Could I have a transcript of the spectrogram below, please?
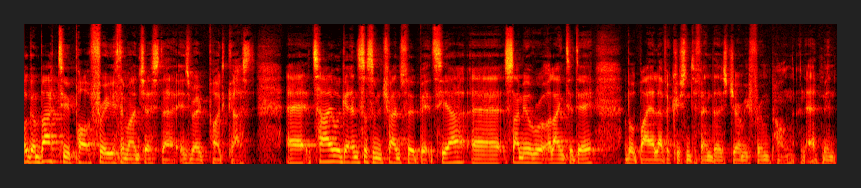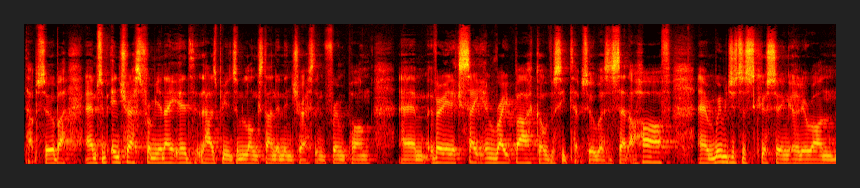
Welcome back to part three of the Manchester is Red podcast. Uh, Ty will get into some transfer bits here. Uh, Samuel wrote a line today about Bayer Leverkusen defenders Jeremy Frimpong and Edmond Tapsoba. Um, some interest from United. There has been some long-standing interest in Frimpong. Um, a very exciting right back. Obviously, Tapsoba as a centre half. Um, we were just discussing earlier on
